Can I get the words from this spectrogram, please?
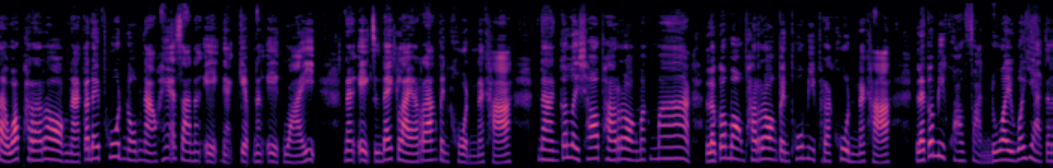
แต่ว่าพระรองนะก็ได้พูดโน้มน้าวให้อาจารย์นางเอกเนี่ยเก็บนางเอกไว้ นางเอกจึงได้กลายร่างเป็นคนนะคะ นางก็เลยชอบพระรองมากๆ แล้วก็มองพระรองเป็นผู้มีพระคุณนะคะ แล้วก็มีความฝันด้วยว่าอยากจะ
